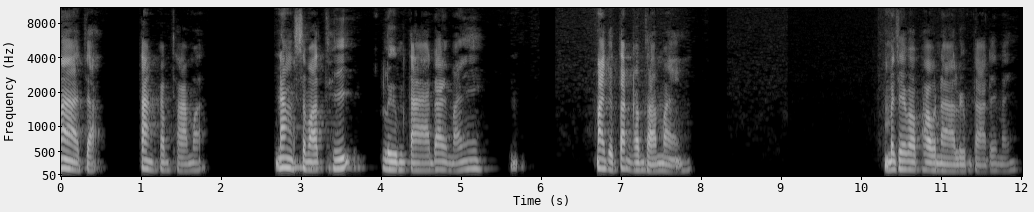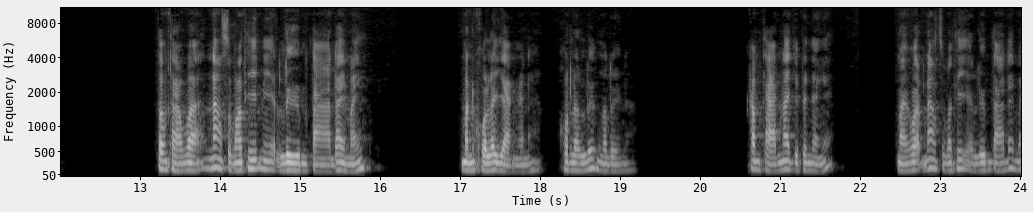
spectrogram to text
น่าจะตั้งคำถามว่า นั่งสมาธิลืมตาได้ไหม น่าจะตั้งคำถามใหม่ ไม่ใช่ว่าภาวนาลืมตาได้ไหม ต้องถามว่านั่งสมาธินี่ลืมตาได้ไหม มันคนละอย่างกันนะ คนละเรื่องกันเลยนะคำถามน่าจะเป็นอย่างนี้ หมายว่านั่งสมาธิลืมตาได้ไหม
